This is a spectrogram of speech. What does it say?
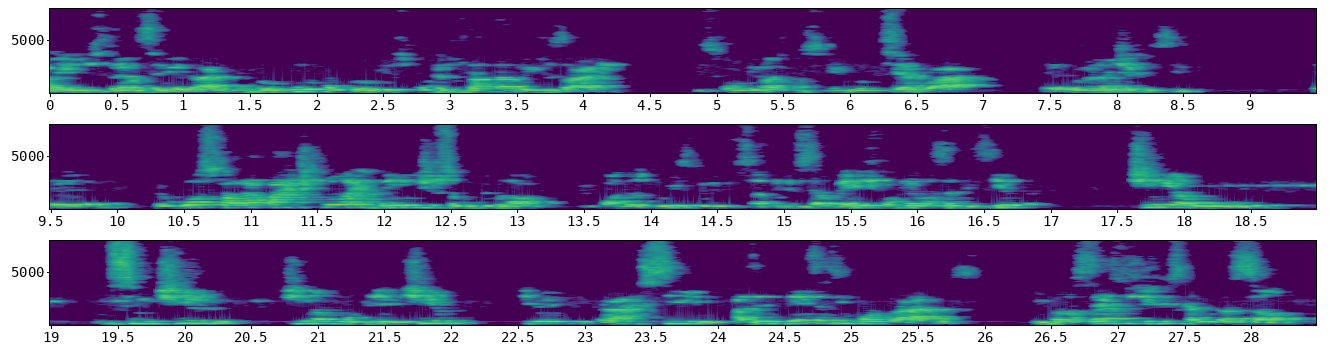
além de extrema seriedade, um profundo compromisso com o resultado da aprendizagem. Isso foi o que nós conseguimos observar é, durante a visita. É, eu posso falar particularmente sobre o Tribunal de Contas do Espírito Santo inicialmente, porque a nossa visita tinha o, o sentido, tinha um objetivo de verificar se as evidências encontradas em processos de fiscalização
